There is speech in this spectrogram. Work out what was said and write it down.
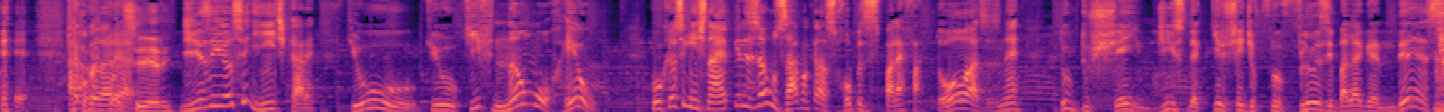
Agora, dizem o seguinte, cara, que o, que o Keith não morreu porque é o seguinte, na época eles já usavam aquelas roupas espalhafatosas, né? Tudo cheio disso, daquilo, cheio de fluflus e balagandãs.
